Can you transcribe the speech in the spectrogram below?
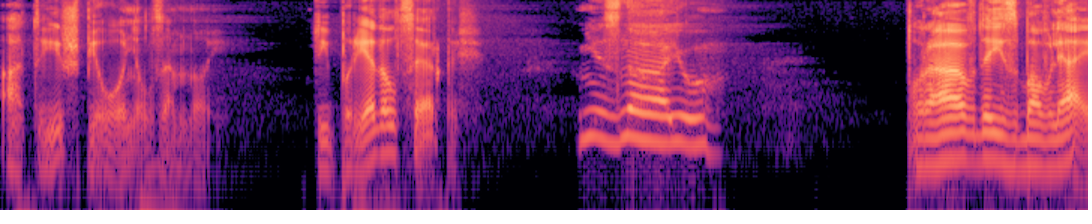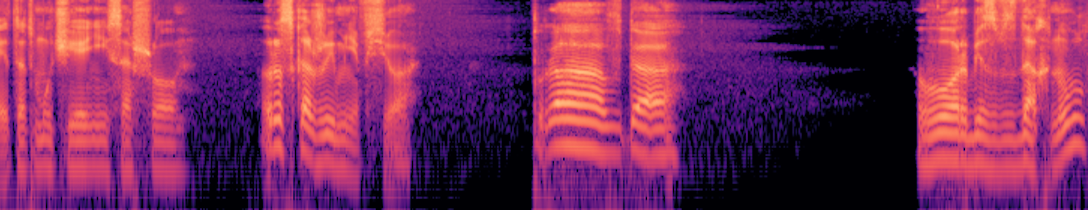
а ты шпионил за мной. Ты предал церковь». «Не знаю». Правда избавляет от мучений, Сашо. Расскажи мне все. Правда. Ворбис вздохнул,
